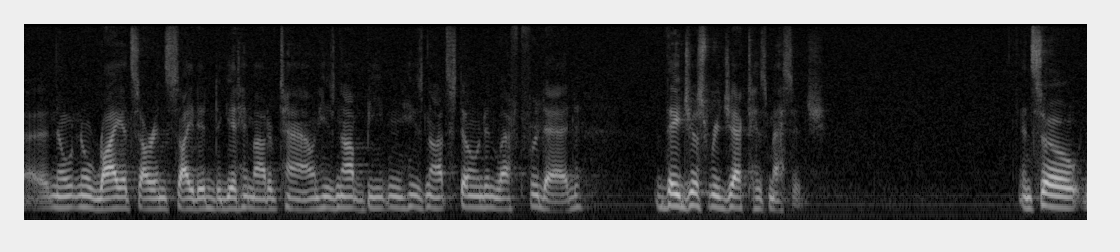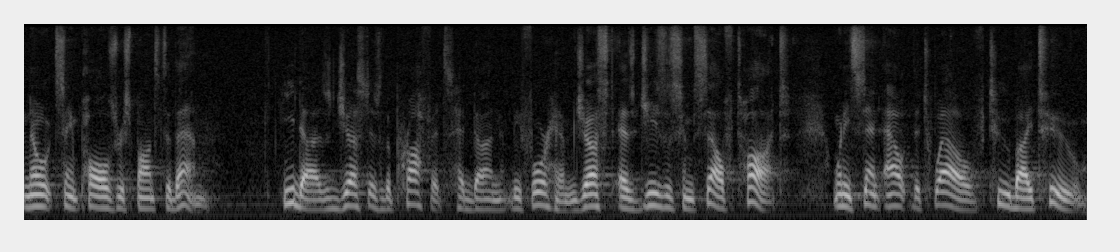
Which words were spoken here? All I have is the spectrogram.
uh, no, no riots are incited to get him out of town. He's not beaten. He's not stoned and left for dead. They just reject his message. And so, note St. Paul's response to them. He does just as the prophets had done before him, just as Jesus himself taught when he sent out the twelve, two by two,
